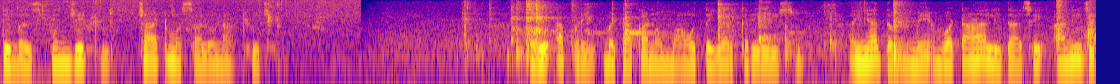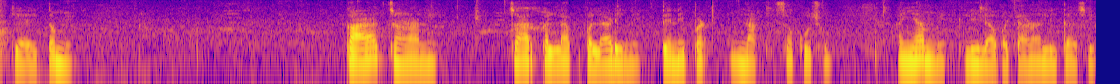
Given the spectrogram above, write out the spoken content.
ટેબલ સ્પૂન જેટલું ચાટ મસાલો નાખ્યો છે. હવે આપણે બટાકાનો માવો તૈયાર કરી લઈશું. અહીંયા તમે મેં વટાણા લીધા છે. આની જગ્યાએ તમે કાળા ચણાને ચાર કલાક પલાળીને તેને પણ નાખી શકો છો. અહીંયા મેં લીલા વટાણા લીધા છે.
